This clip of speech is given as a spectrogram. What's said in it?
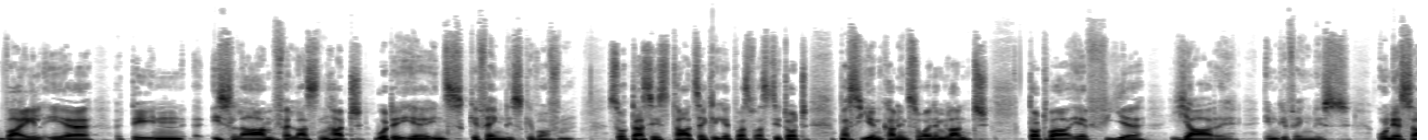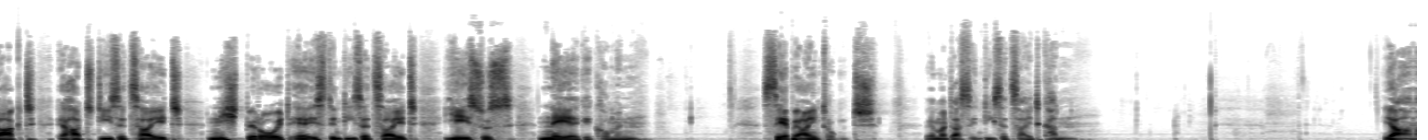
weil er den Islam verlassen hat, wurde er ins Gefängnis geworfen. So, das ist tatsächlich etwas, was dir dort passieren kann in so einem Land. Dort war er vier Jahre im Gefängnis. Und er sagt, er hat diese Zeit nicht bereut. Er ist in dieser Zeit Jesus näher gekommen. Sehr beeindruckend, wenn man das in dieser Zeit kann. Ja,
